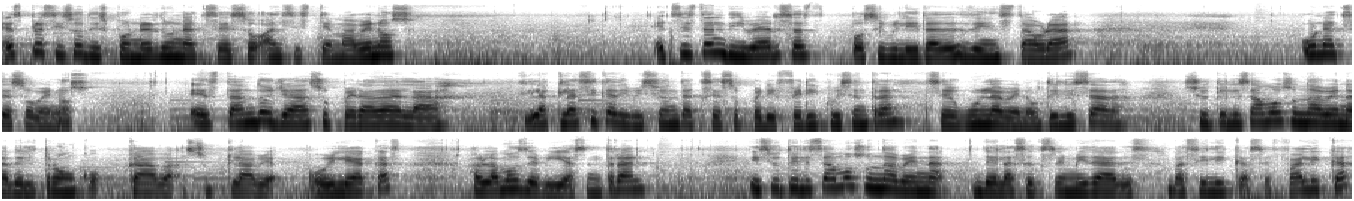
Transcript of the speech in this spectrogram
es preciso disponer de un acceso al sistema venoso. Existen diversas posibilidades de instaurar un acceso venoso, estando ya superada la la clásica división de acceso periférico y central, según la vena utilizada. Si utilizamos una vena del tronco, cava, subclavia o ilíacas, hablamos de vía central. Y si utilizamos una vena de las extremidades, basílica cefálica,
